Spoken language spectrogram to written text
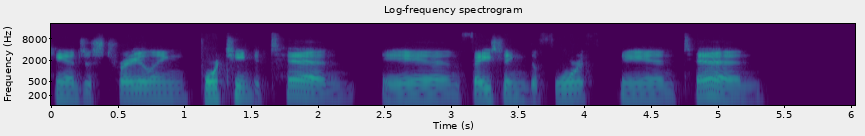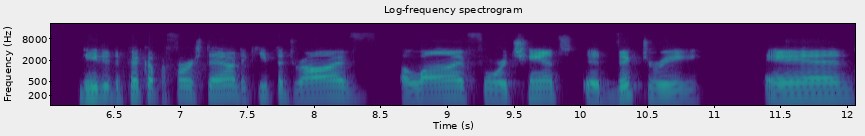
Kansas trailing 14 to 10 and facing the fourth and 10. Needed to pick up a first down to keep the drive alive for a chance at victory and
